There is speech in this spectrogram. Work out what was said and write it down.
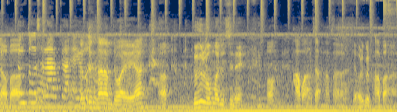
와봐. 뚱뚱 사람 좋아해요. 뚱뚱 사람 좋아해야? 어? 눈을 못 마주치네. 어? 봐봐, 자, 봐봐. 제 얼굴 봐봐.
